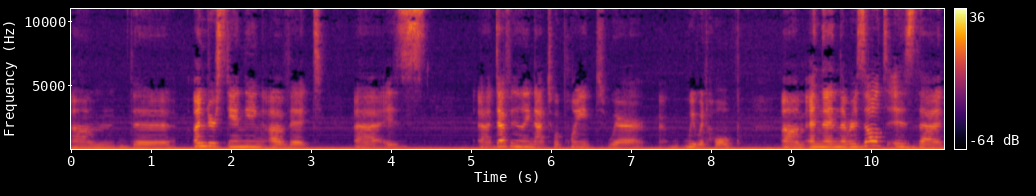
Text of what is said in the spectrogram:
um, the understanding of it uh, is uh, definitely not to a point where we would hope. Um, and then the result is that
